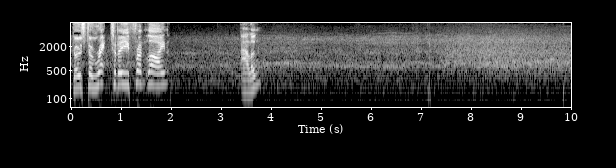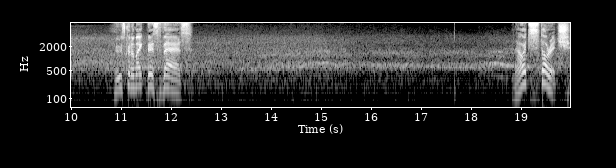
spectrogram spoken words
Goes direct to the front line. Allen. Who's going to make this theirs? Now it's Sturridge.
